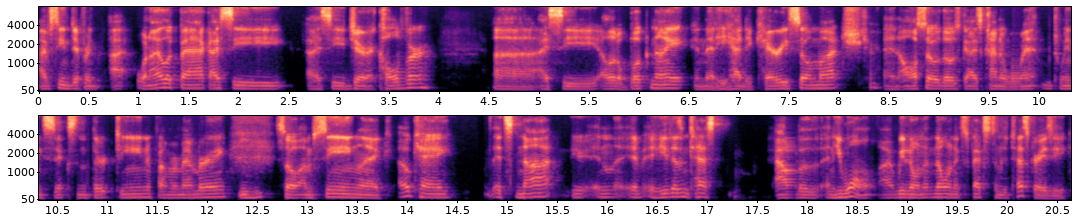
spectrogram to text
i've seen different I, when i look back i see i see jarrett culver uh, I see a little book night and that he had to carry so much. Sure. And also, those guys kind of went between six and 13, if I'm remembering. Mm-hmm. So I'm seeing like, okay, it's not, if he doesn't test out of, and he won't, we don't, no one expects him to test crazy.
